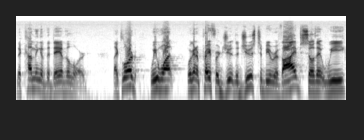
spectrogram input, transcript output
the coming of the day of the Lord. Like, Lord, we want we're going to pray for Jew, the Jews to be revived so that we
